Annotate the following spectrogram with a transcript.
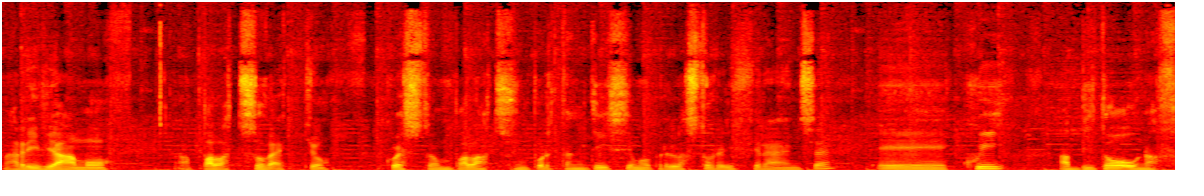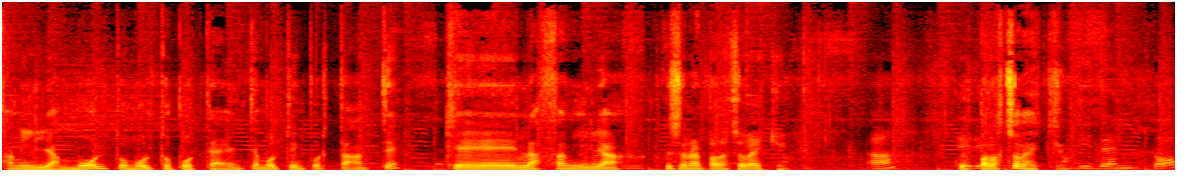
arriviamo a Palazzo Vecchio. Questo è un palazzo importantissimo per la storia di Firenze e qui abitò una famiglia molto molto potente, molto importante, che è la famiglia... Questo non è il Palazzo Vecchio? Ah? Il Palazzo Vecchio. Diventò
